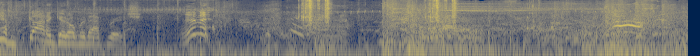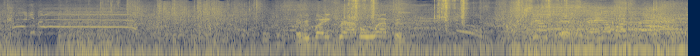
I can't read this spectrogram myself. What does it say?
We have got to get over that bridge. Damn it! Everybody grab a weapon. Shoot this thing on my back!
